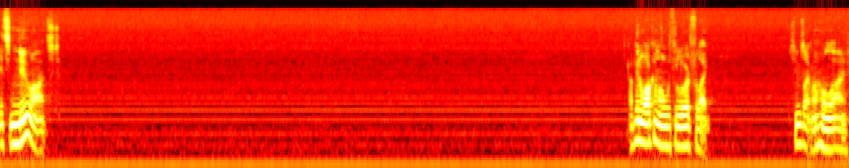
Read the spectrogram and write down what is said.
It's nuanced. I've been walking along with the Lord for like seems like my whole life.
